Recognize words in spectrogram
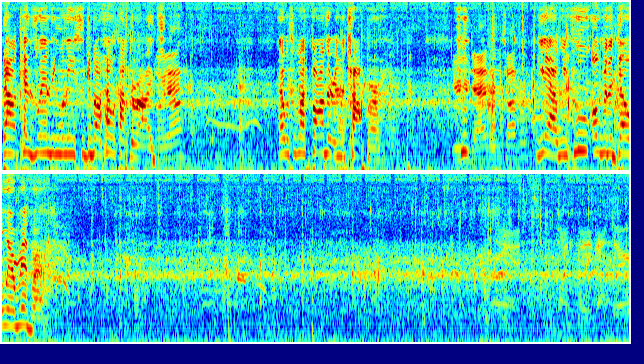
down at Penn's Landing when they used to give out helicopter rides. Oh, yeah? That was with my father in the chopper. You and your dad in the chopper? Yeah, we flew over the Delaware River. Alright, find a wave out there.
